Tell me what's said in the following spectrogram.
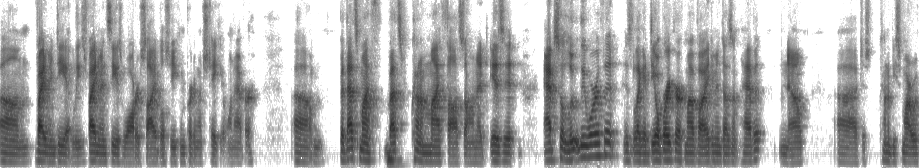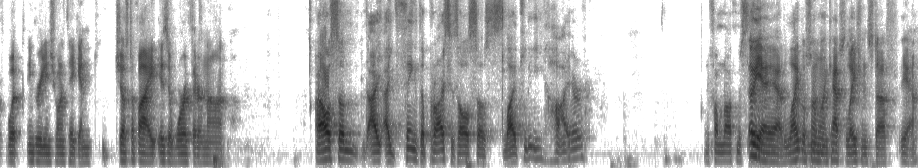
um, vitamin D at least. Vitamin C is water soluble, so you can pretty much take it whenever. Um, but that's my that's kind of my thoughts on it. Is it absolutely worth it? Is it like a deal breaker if my vitamin doesn't have it? No. Uh, just kind of be smart with what ingredients you want to take and justify is it worth it or not. I also I, I think the price is also slightly higher. If I'm not mistaken. Oh yeah, yeah. Liposomal encapsulation stuff. Yeah.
